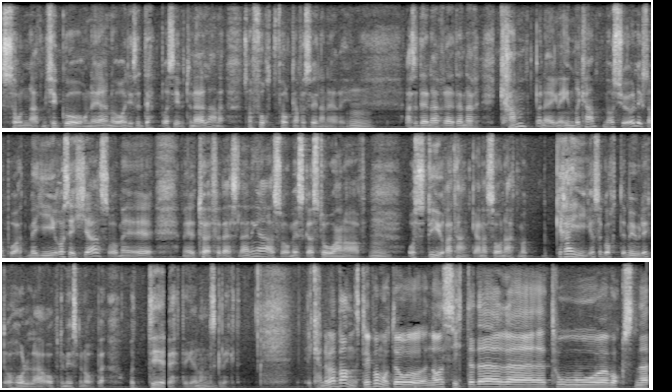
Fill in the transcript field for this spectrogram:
sånn at vi ikke går ned nå i disse depressive tunnelene som fort folk kan forsvinne ned i. Mm. Altså den der, den der kampen, den indre kampen med oss sjøl liksom, på at vi gir oss ikke. altså Vi er, vi er tøffe vestlendinger. altså Vi skal stå han av. Mm. Og styre tankene sånn at vi greier så godt det er mulig å holde optimismen oppe. Og det vet jeg er mm. vanskelig. Mm. Kan det være vanskelig på en måte når en sitter der, eh, to voksne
